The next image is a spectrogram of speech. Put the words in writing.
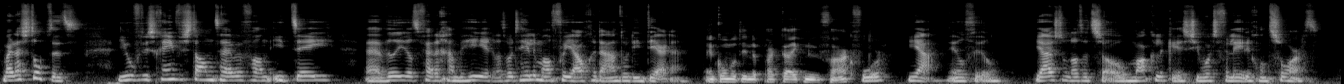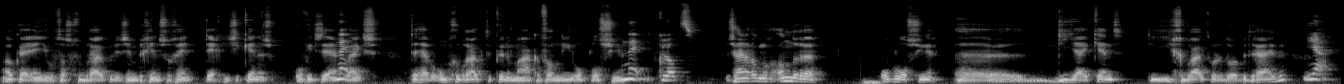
maar daar stopt het. Je hoeft dus geen verstand te hebben van IT. eh, wil je dat verder gaan beheren? Dat wordt helemaal voor jou gedaan door die derde. En komt het in de praktijk nu vaak voor? Ja, heel veel. Juist omdat het zo makkelijk is. Je wordt volledig ontzorgd. Oké, en je hoeft als gebruiker dus in beginsel geen technische kennis of iets dergelijks te hebben om gebruik te kunnen maken van die oplossingen. Nee, klopt. Zijn er ook nog andere oplossingen eh, die jij kent die gebruikt worden door bedrijven? Ja.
